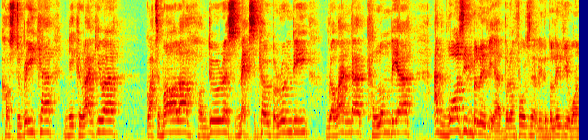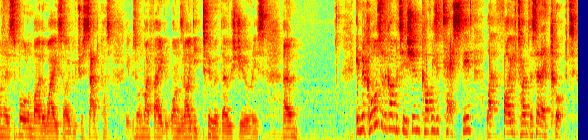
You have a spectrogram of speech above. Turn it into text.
Costa Rica Nicaragua Guatemala Honduras Mexico Burundi Rwanda Colombia and was in Bolivia, but unfortunately the Bolivia one has fallen by the wayside, which was sad because it was one of my favourite ones, and I did two of those juries. Um, in the course of the competition, coffees are tested like five times. So they're cupped,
